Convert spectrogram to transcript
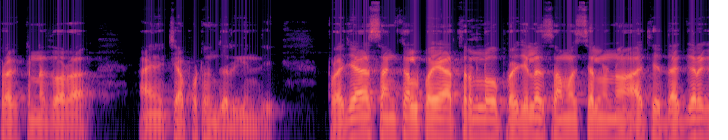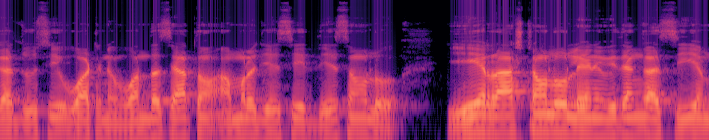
ప్రకటన ద్వారా ఆయన చెప్పడం జరిగింది. ప్రజా సంకల్ప యాత్రలో ప్రజల సమస్యలను అతి దగ్గరగా చూసి వాటిని వంద శాతం అమలు చేసి దేశంలో ఏ రాష్ట్రంలో లేని విధంగా సీఎం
